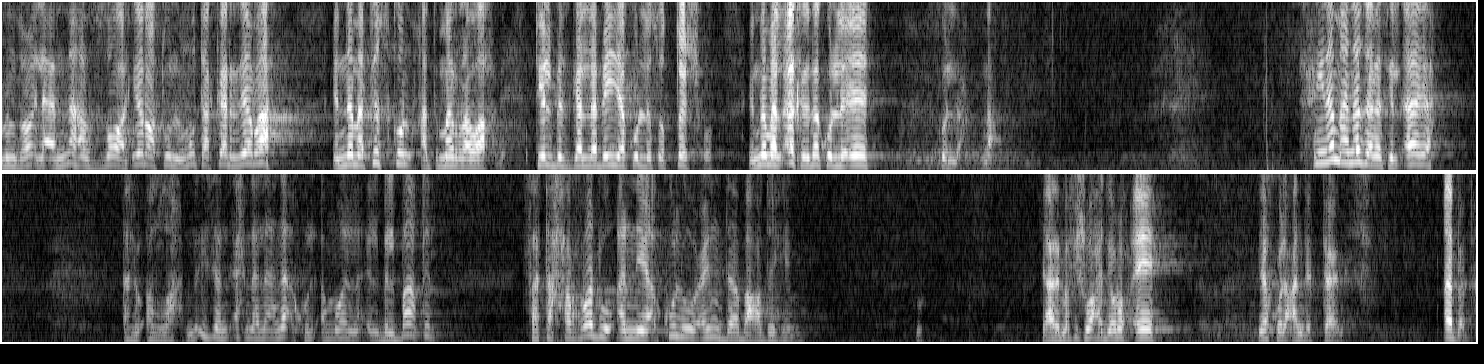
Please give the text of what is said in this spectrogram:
من ظواهر لأنها الظاهرة المتكررة إنما تسكن حت مره واحدة تلبس جلابية كل ست أشهر إنما الأكل ده كل إيه؟ كل نعم. حينما نزلت الآية قالوا الله اذا إحنا لا نأكل اموالنا بالباطل فتحرجوا أن يأكلوا عند بعضهم. يعني ما فيش واحد يروح إيه؟ يأكل عند الثاني ابدا.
